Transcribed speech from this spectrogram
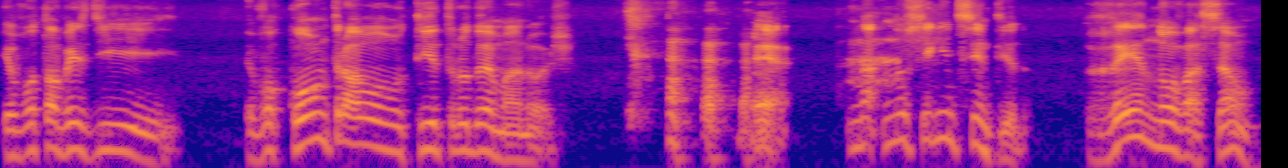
eu vou talvez de, eu vou contra o título do Emmanuel hoje. É, na, no seguinte sentido, renovação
